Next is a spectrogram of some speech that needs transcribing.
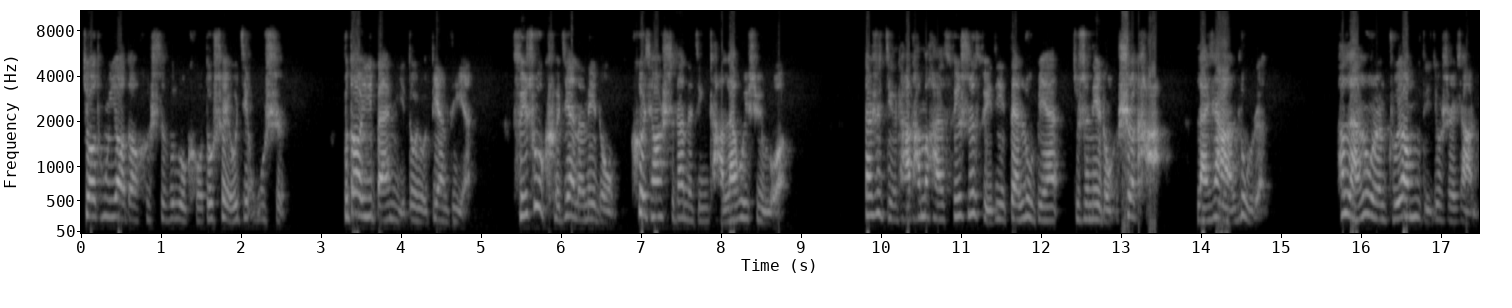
交通要道和十字路口都设有警务室，不到一百米都有电子眼，随处可见的那种荷枪实弹的警察来回巡逻。但是警察他们还随时随地在路边，就是那种设卡拦下路人。他拦路人主要目的就是想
